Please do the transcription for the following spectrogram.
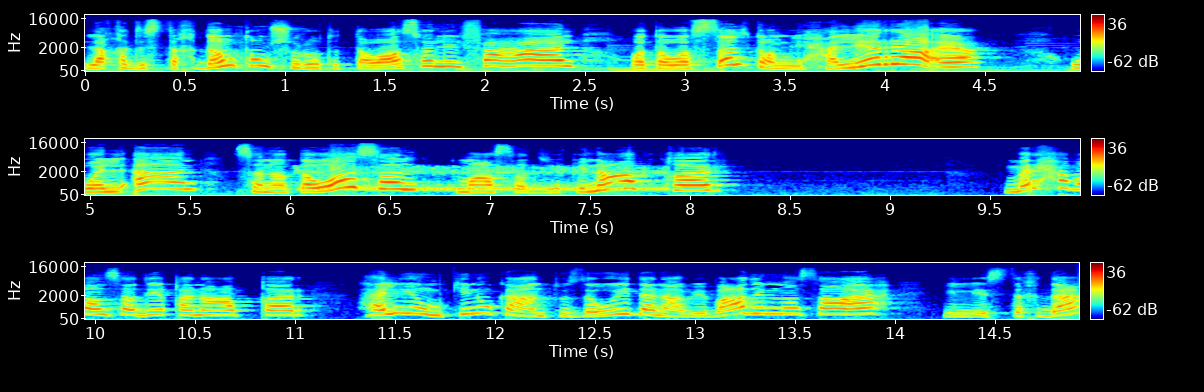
لقد استخدمتم شروط التواصل الفعال وتوصلتم لحل رائع. والآن سنتواصل مع صديقنا عبقر. مرحبا صديقنا عبقر. هل يمكنك أن تزودنا ببعض النصائح؟ للاستخدام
